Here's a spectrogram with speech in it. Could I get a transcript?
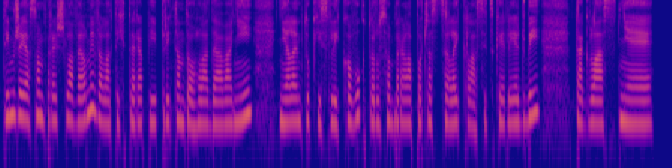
Tým, že ja som prešla veľmi veľa tých terapií pri tom dohľadávaní, nielen tú kyslíkovú, ktorú som brala počas celej klasickej liečby, tak vlastne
